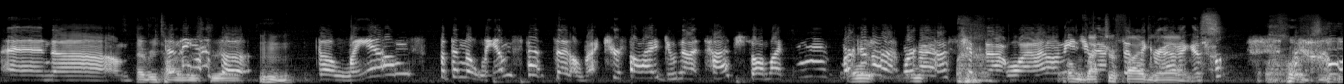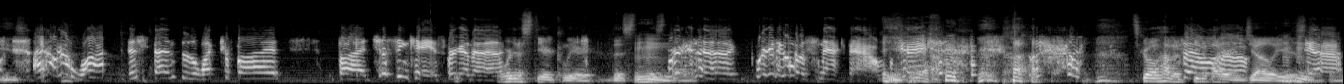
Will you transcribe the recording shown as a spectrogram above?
And um, Every then time they was had dream. the hmm the lambs, but then the lambs that said electrify, do not touch. So I'm like, mm, we're Oh. gonna we're gonna skip that one. I don't need you accidentally Electrified grabbing us. Oh, jeez. I don't know why this fence is electrified, but just in case, we're gonna We're gonna steer clear this. this Mhm. we're time. gonna we're gonna go have a snack now. Okay. Let's go have a So, peanut butter uh, and jelly or something. yeah,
